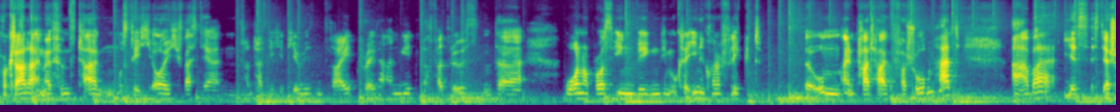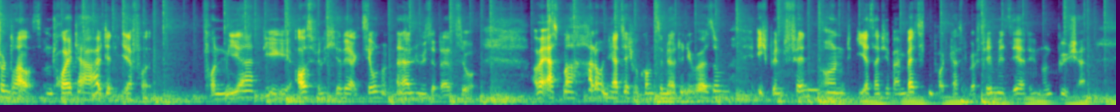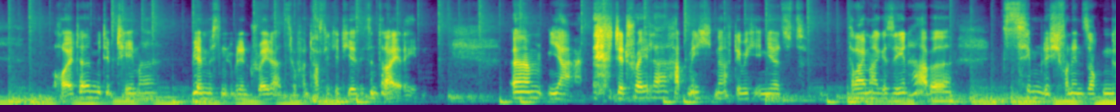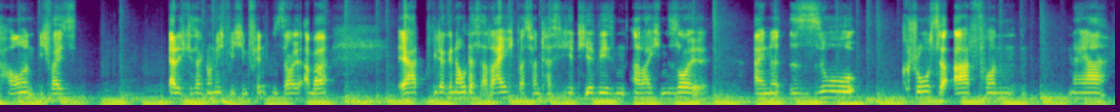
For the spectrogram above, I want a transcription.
Vor gerade einmal fünf Tagen musste ich euch, was der Fantastische Tierwesen 3 Trailer angeht, noch vertrösten, da Warner Bros. ihn wegen dem Ukraine-Konflikt äh, um ein paar Tage verschoben hat. Aber jetzt ist er schon raus und heute erhaltet ihr von, von mir die ausführliche Reaktion und Analyse dazu. Aber erstmal hallo und herzlich willkommen zu Nerd Universum. Ich bin Finn und ihr seid hier beim besten Podcast über Filme, Serien und Bücher. Heute mit dem Thema Wir müssen über den Trailer zu Fantastische Tierwesen 3 reden. Ähm, ja, der Trailer hat mich, nachdem ich ihn jetzt dreimal gesehen habe, ziemlich von den Socken gehauen. Ich weiß ehrlich gesagt noch nicht, wie ich ihn finden soll, aber er hat wieder genau das erreicht, was fantastische Tierwesen erreichen soll. Eine so große Art von, naja,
